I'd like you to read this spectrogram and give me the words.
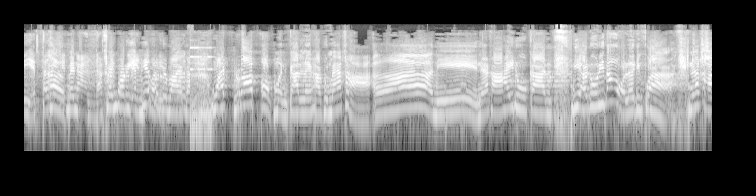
ลีเอสเตอร์เออเป็นช่กันนะคะเป็นโพลีเอสเตอร์คนระบายกันวัดรอบอกเหมือนกันเลยค่ะ คุณแม่ขาเออนี่นะคะ ให้ดูกัน เดี๋ยวดูที่ต้องโอเลยดีกว่านะคะ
